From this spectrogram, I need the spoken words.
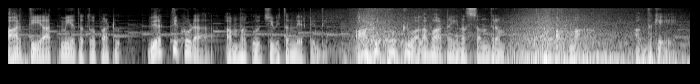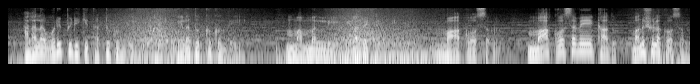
ఆర్తి ఆత్మీయతతో పాటు విరక్తి కూడా అమ్మకు జీవితం నేర్పింది. ఆటుపోట్లు అలవాటైన సంద్రం. అమ్మ! అందుకే అలల ఒరిపిడికి తట్టుకుంది నిలదొక్కుంది మమ్మల్ని నిలబెట్టింది. మా కోసం మా కోసమే కాదు మనుషుల కోసం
